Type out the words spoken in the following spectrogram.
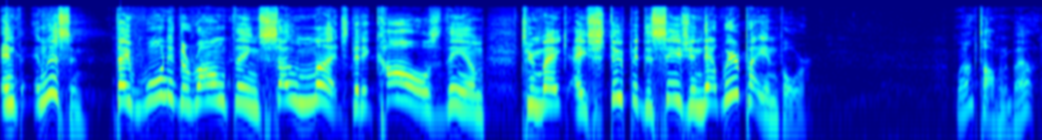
And, and listen, they wanted the wrong thing so much that it caused them to make a stupid decision that we're paying for. What I'm talking about.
